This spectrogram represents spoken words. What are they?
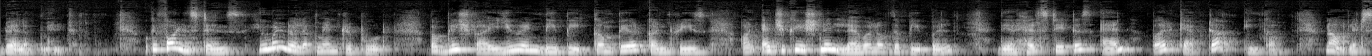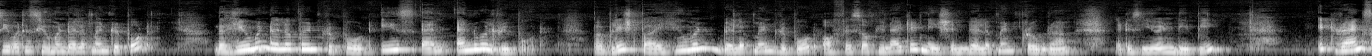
development. Okay, for instance, Human Development Report published by UNDP compare countries on educational level of the people, their health status and per capita income. Now, let's see what is Human Development Report. The Human Development Report is an annual report published by Human Development Report Office of United Nations Development Program that is UNDP. It ranks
